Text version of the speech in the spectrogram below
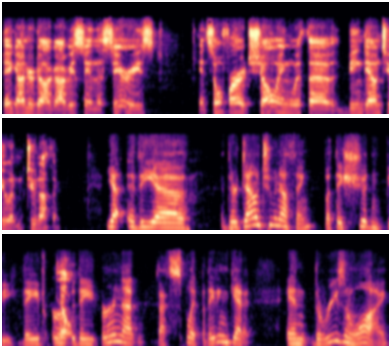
big underdog, obviously in the series, and so far it's showing with uh, being down two and two nothing. Yeah, the uh, they're down two nothing, but they shouldn't be. They've earned, No. they earned that that split, but they didn't get it. And the reason why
